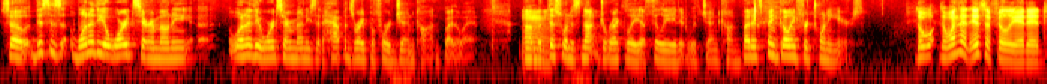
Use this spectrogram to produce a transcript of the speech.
So this is one of the award ceremony, uh, one of the award ceremonies that happens right before Gen Con, by the way. Um, But this one is not directly affiliated with Gen Con, but it's been going for 20 years. The the one that is affiliated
